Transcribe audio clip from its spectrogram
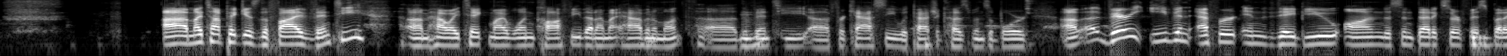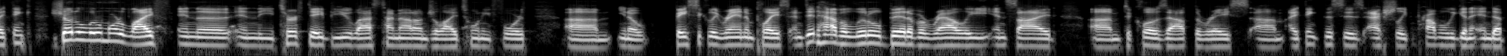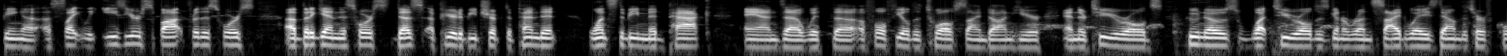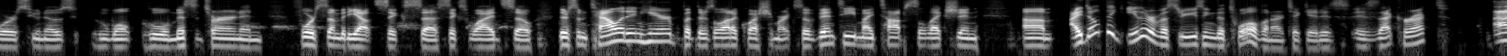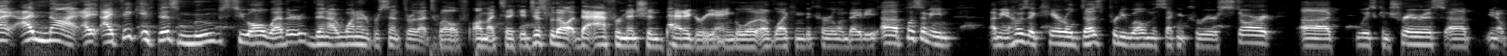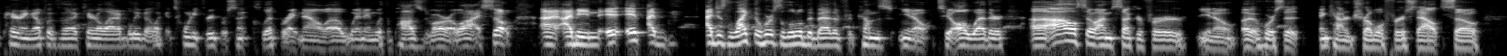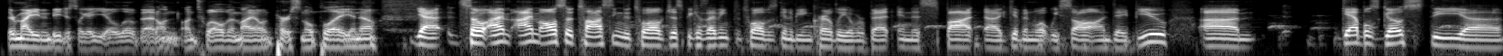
Uh, my top pick is the five venti. Um, how I take my one coffee that I might have in a month. Uh, the mm-hmm. venti uh, for Casse with Patrick Husbands aboard. Um, a very even effort in the debut on the synthetic surface, but I think showed a little more life in the in the turf debut last time out on July 24th. Um, you know, basically ran in place and did have a little bit of a rally inside um, to close out the race. Um, I think this is actually probably going to end up being a, a, slightly easier spot for this horse. Uh, but again, this horse does appear to be trip dependent, wants to be mid pack. And uh, with uh, a full field of 12 signed on here and their two year olds, who knows what two year old is going to run sideways down the turf course? Who knows who won't, who will miss a turn and force somebody out six, uh, six wide. So there's some talent in here, but there's a lot of question marks. So Venti, my top selection um, I don't think either of us are using the 12 on our ticket. Is is that correct? I, I'm not. I, I think if this moves to all weather, then I 100% throw that 12 on my ticket just for the the aforementioned pedigree angle of, of liking the Curlin baby. Uh, plus, I mean, I mean, Josie Carroll does pretty well in the second career start. Uh, Luis Contreras, uh, you know, pairing up with uh, Carroll I believe, at like a 23% clip right now, uh, winning with a positive ROI. So, I, I mean, if, if I, I just like the horse a little bit better if it comes, you know, to all weather. Uh, I also I'm sucker for you know a horse that encountered trouble first out, so there might even be just like a YOLO bet on on 12 in my own personal play, you know. Yeah, so I'm I'm also tossing the 12 just because I think the 12 is going to be incredibly overbet in this spot, uh, given what we saw on debut. Um, Gamble's Ghost, the uh,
